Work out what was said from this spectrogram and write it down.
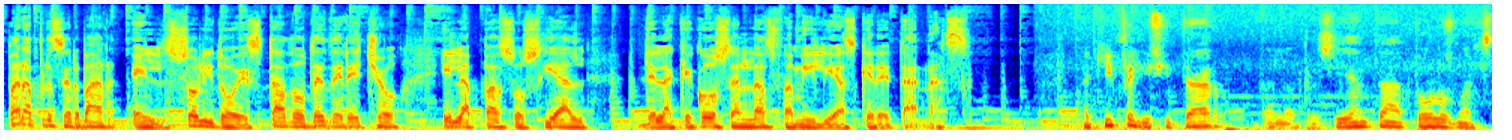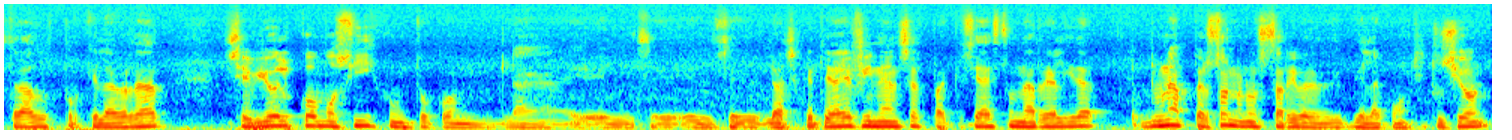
para preservar el sólido Estado de Derecho y la paz social de la que gozan las familias queretanas. Aquí felicitar a la presidenta, a todos los magistrados, porque la verdad se vio el cómo sí junto con la, Secretaría de Finanzas para que sea esto una realidad. Una persona no está arriba de la Constitución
